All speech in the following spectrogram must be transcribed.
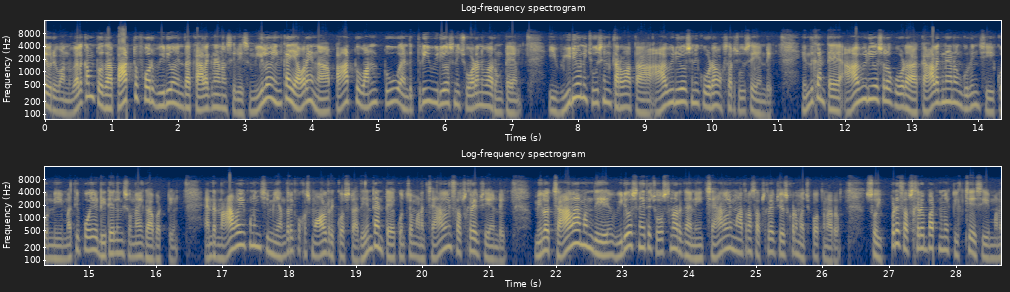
everyone welcome to the part four video in the Kalagnanam series మీలో ఇంకా ఎవరైనా part one two and three వీడియోస్ని చూడని వారు ఉంటే ఈ వీడియోని చూసిన తర్వాత ఆ వీడియోస్ని కూడా ఒకసారి చూసేయండి. ఎందుకంటే ఆ వీడియోస్లో కూడా కాలజ్ఞానం గురించి కొన్ని మతిపోయే డీటెయిలింగ్స్ ఉన్నాయి కాబట్టి. అండ్ నా వైపు నుంచి మీ అందరికీ ఒక స్మాల్ రిక్వెస్ట్ అదేంటంటే కొంచెం మన ఛానల్ని సబ్స్క్రైబ్ చేయండి. మీలో చాలామంది వీడియోస్ని అయితే చూస్తున్నారు కానీ ఛానల్ని మాత్రం సబ్స్క్రైబ్ చేసుకోవడం మర్చిపోతున్నారు. సో ఇప్పుడే సబ్స్క్రైబ్ బటన్ మీద క్లిక్ చేసి మన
